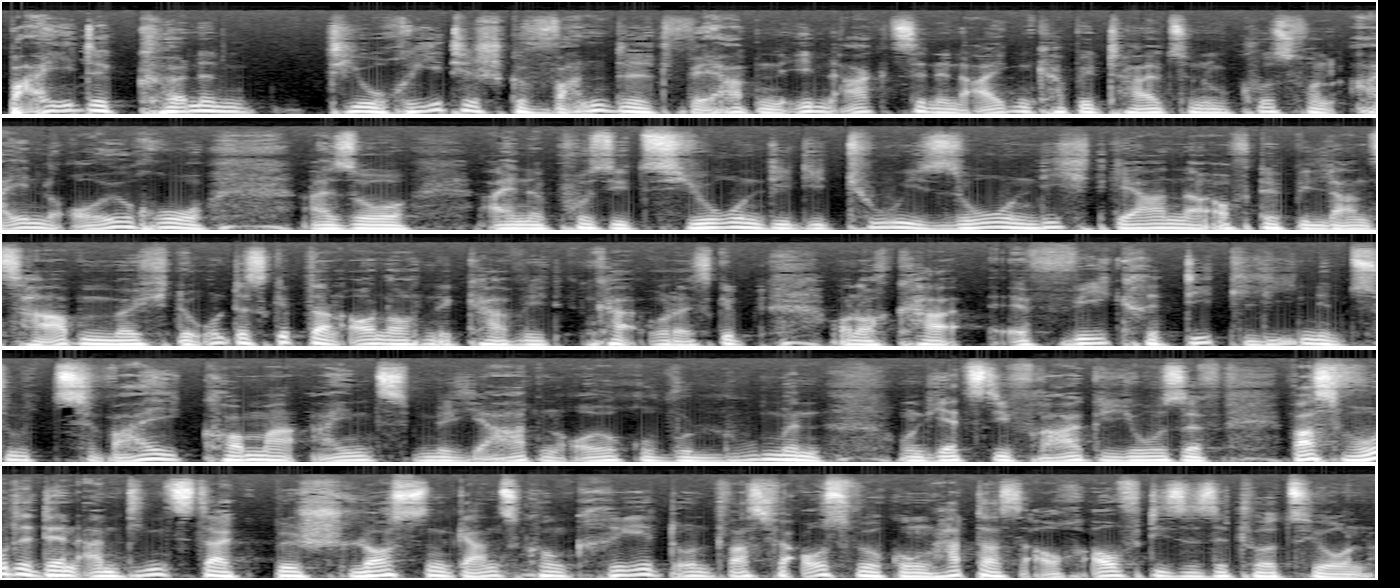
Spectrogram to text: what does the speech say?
Beide können theoretisch gewandelt werden in Aktien, in Eigenkapital zu einem Kurs von 1 Euro. Also eine Position, die die TUI so nicht gerne auf der Bilanz haben möchte. Und es gibt dann auch noch eine KW, oder es gibt auch noch KfW-Kreditlinien zu 2,1 Milliarden Euro Volumen. Und jetzt die Frage, Josef, was wurde denn am Dienstag beschlossen, ganz konkret, und was für Auswirkungen hat das auch auf diese Situation?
